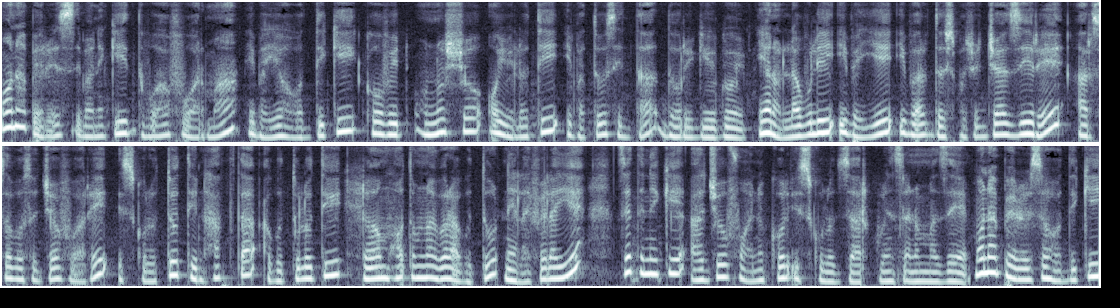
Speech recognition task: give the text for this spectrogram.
মনা পেরেস ইবানিকি দুয়া ফুয়ারমা ইবাইয়ে হদ্দিকি কোভিড উনিশশো ওইলতি ইবাতো চিন্তা দৌড়ি গিয়ে গই। ইয়ানল্লা বুলি ইবাইয়ে ইবার দশ বছর যা জিরে, আর ছ বছর যা ফুয়ারে স্কুলতো তিন হাফতা আগতুলতি টার্ম হতম নয় এবার আগতো নেলাই ফেলাইয়ে, যে তেনেকে আজও ফুয়ানকল স্কুলত যার কুইন্সল্যান্ডের মাঝে? মনা পেরেস হদ্দিকি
